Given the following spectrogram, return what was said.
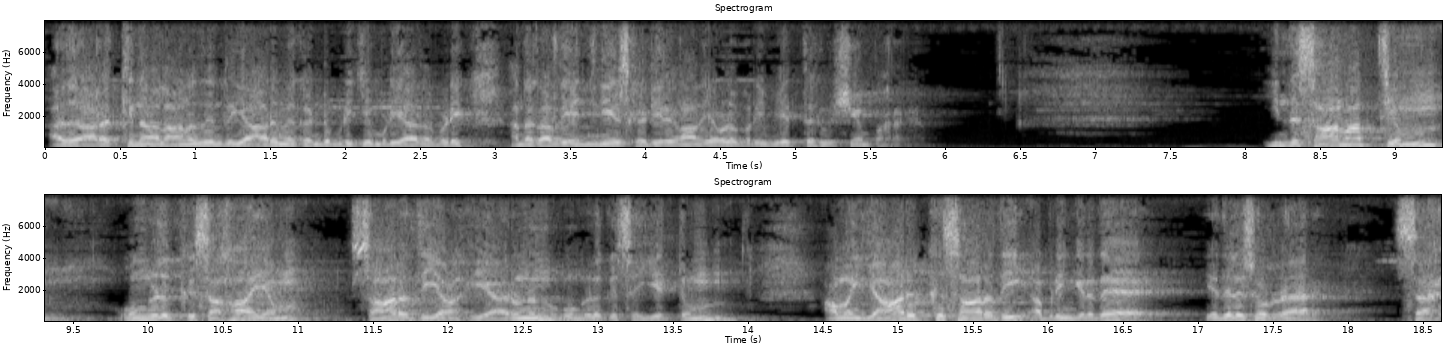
அது அரக்கினால் ஆனது என்று யாருமே கண்டுபிடிக்க முடியாதபடி அந்த காலத்து என்ஜினியர்ஸ் கட்டியிருக்கிறான். அது எவ்வளவு பெரிய வியத்தக விஷயம் பாருங்க. இந்த சாணாத்தியம் உங்களுக்கு சகாயம் சாரதி ஆகிய அருணன் உங்களுக்கு செய்யட்டும். அவன் யாருக்கு சாரதி அப்படிங்கிறத எதில் சொல்றார்? சக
